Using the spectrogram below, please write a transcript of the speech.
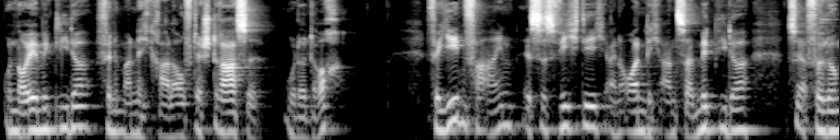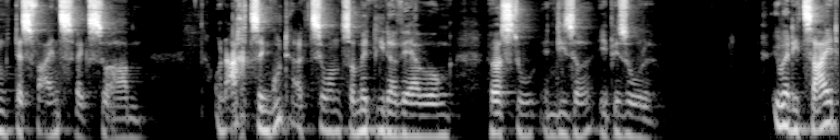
Und neue Mitglieder findet man nicht gerade auf der Straße, oder doch? Für jeden Verein ist es wichtig, eine ordentliche Anzahl Mitglieder zur Erfüllung des Vereinszwecks zu haben. Und 18 gute Aktionen zur Mitgliederwerbung hörst du in dieser Episode. Über die Zeit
